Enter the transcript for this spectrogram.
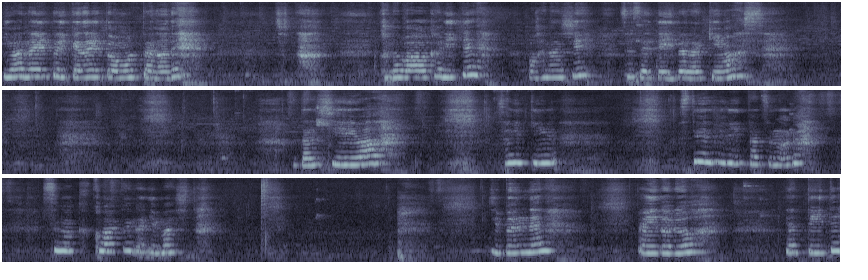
言わないといけないと思ったのでちょっとこの場を借りてお話しさせていただきます。私は最近ステージに立つのがすごく怖くなりました。自分でアイドルをやっていて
